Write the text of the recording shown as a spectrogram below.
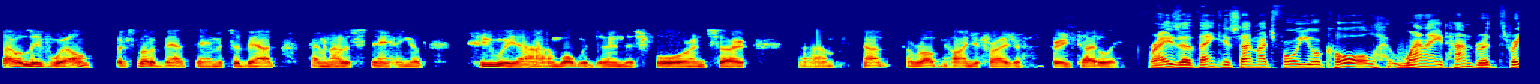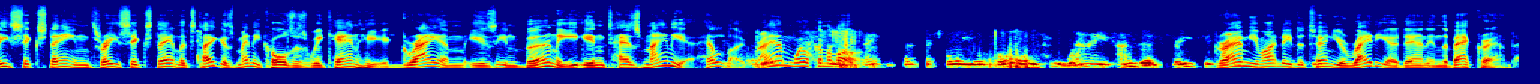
They will live well, but it's not about them. It's about having an understanding of who we are and what we're doing this for. And so, um, no, right behind you, Fraser. Very totally. Fraser, thank you so much for your call. 1 800 316 316. Let's take as many calls as we can here. Graham is in Burnie in Tasmania. Hello, Graham. Welcome along. Graham, you might need to turn your radio down in the background.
